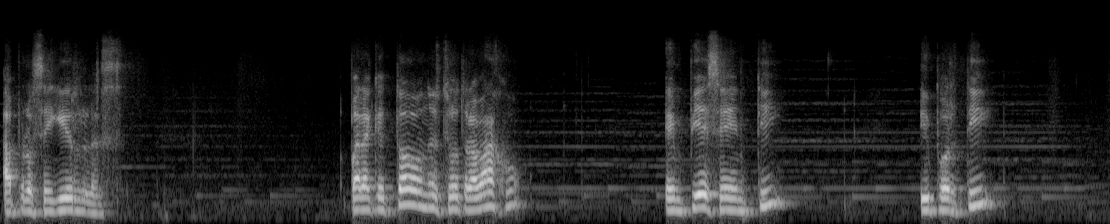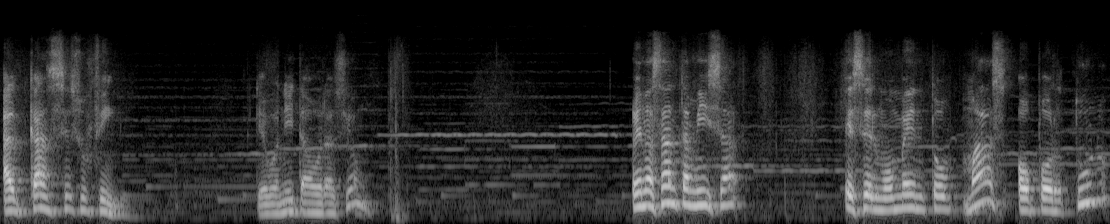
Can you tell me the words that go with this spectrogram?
a proseguirlas, para que todo nuestro trabajo empiece en ti y por ti alcance su fin. Qué bonita oración. En la Santa Misa es el momento más oportuno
